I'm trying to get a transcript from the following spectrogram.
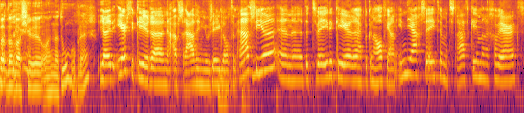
Waar, was je eh, naartoe op reis? ja, de eerste keer eh, naar Australië, Nieuw-Zeeland en Azië. En eh, de tweede keer heb ik een half jaar in India gezeten, met straatkinderen gewerkt.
